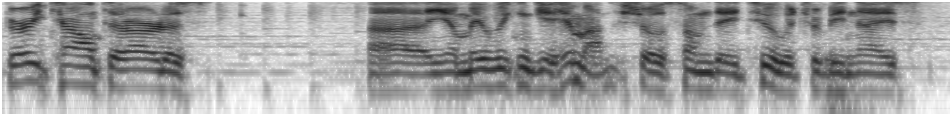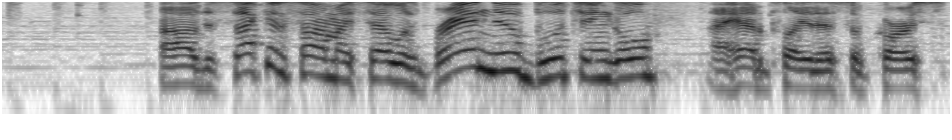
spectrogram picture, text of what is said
very talented artist. Uh, you know, maybe we can get him on the show someday too, which would be nice. Uh, the second song I said was brand new Blutengel. I had to play this, of course.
